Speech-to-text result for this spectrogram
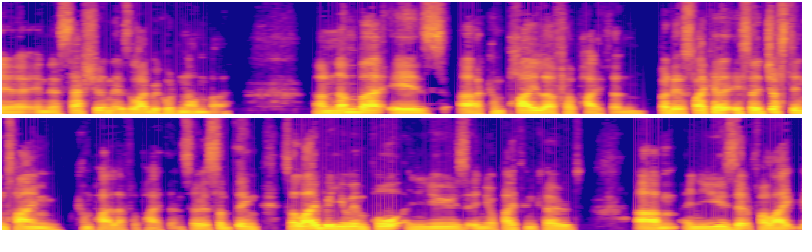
uh, in this session is a library called Numba. Now, Numba is a compiler for Python, but it's like a it's a just-in-time compiler for Python. So it's something it's a library you import and use in your Python code, um, and you use it for like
